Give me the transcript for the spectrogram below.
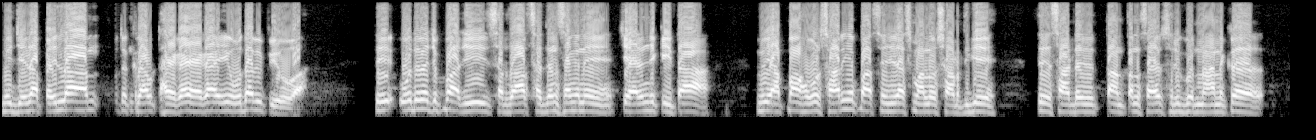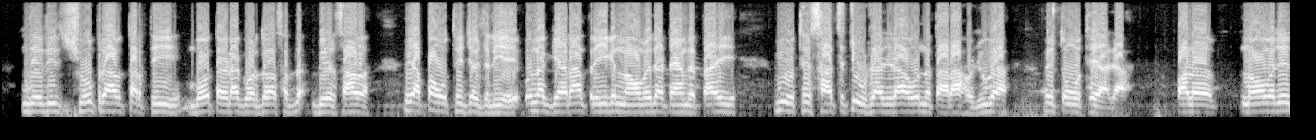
ਵੀ ਜਿਹੜਾ ਪਹਿਲਾ ਤੇ ਕਰਪਟ ਹੈਗਾ ਹੈਗਾ, ਇਹ ਉਹਦਾ ਵੀ ਪਿਓ ਆ। ਤੇ ਉਹਦੇ ਵਿੱਚ ਭਾਜੀ ਸਰਦਾਰ ਸੱਜਣ ਸਿੰਘ ਨੇ ਚੈਲੰਜ ਕੀਤਾ ਵੀ ਆਪਾਂ ਹੋਰ ਸਾਰੀਆਂ ਪਾਸੇ ਜਿਹੜਾ ਸਮਾਨ ਲੋ ਛੱਡ ਦਈਏ ਤੇ ਸਾਡੇ ਧੰਨ ਧੰਨ ਸਾਹਿਬ ਸ੍ਰੀ ਗੁਰੂ ਨਾਨਕ ਦੇ ਦੀ ਸ਼ੋਅ ਪ੍ਰਾਪਤ ਧਰਤੀ ਬਹੁਤ ਤਗੜਾ ਗੁਰਦੁਆਰਾ ਸੱਦ ਬੇਰ ਸਾਹਿਬ ਵੀ ਆਪਾਂ ਉੱਥੇ ਚੱਲ ਚਲੀਏ। ਉਹਨਾਂ 11 ਤਰੀਕ 9 ਵਜੇ ਦਾ ਟਾਈਮ ਦਿੱਤਾ ਸੀ ਵੀ ਉੱਥੇ ਸੱਚ ਝੂਠ ਦਾ ਜਿਹੜਾ ਉਹ ਨਤਾਰਾ ਹੋ ਜਾਊਗਾ ਵੀ ਤੂੰ ਉੱਥੇ ਆ ਜਾ। ਪਰ 9 ਵਜੇ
